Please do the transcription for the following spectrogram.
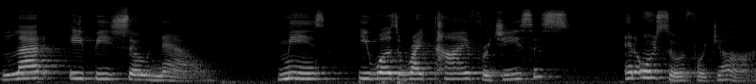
Let it be so now means it was the right time for Jesus and also for John.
